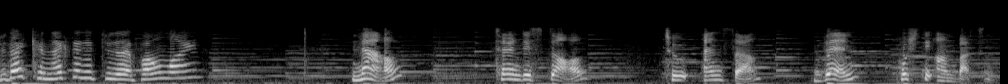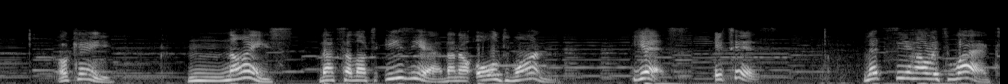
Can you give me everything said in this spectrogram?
Should I connect it to the phone line? Now, turn this dial to answer, then push the on button. Okay. Nice. That's a lot easier than our old one. Yes, it is. Let's see how it works.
